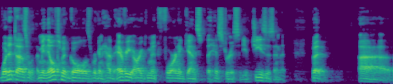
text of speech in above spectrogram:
what it does, I mean, the ultimate goal is we're going to have every argument for and against the historicity of Jesus in it. But uh,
